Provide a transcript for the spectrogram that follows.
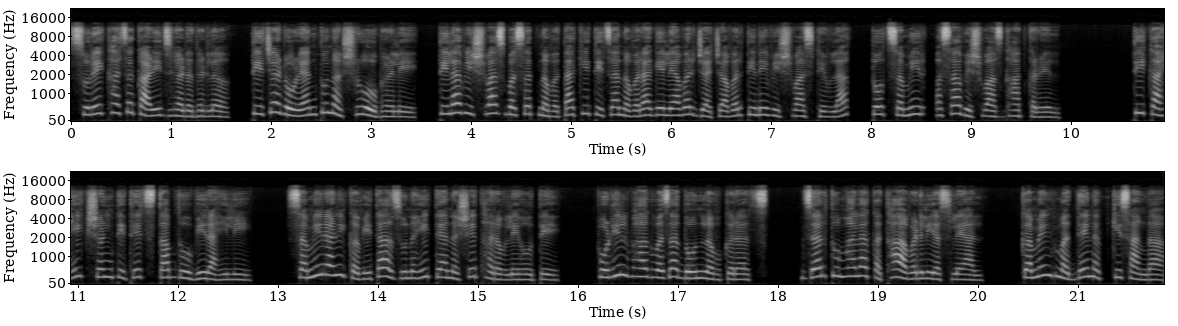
सुरेखाचं काळीज झडधडलं तिच्या डोळ्यांतून अश्रू ओघळले. तिला विश्वास बसत नव्हता की तिचा नवरा गेल्यावर ज्याच्यावर तिने विश्वास ठेवला तोच समीर असा विश्वासघात करेल. ती काही क्षण तिथेच स्तब्ध उभी राहिली. समीर आणि कविता अजूनही त्या नशेत हरवले होते. पुढील भाग वजा दोन लवकरच. जर तुम्हाला कथा आवडली असल्याल कमेंटमध्ये नक्की सांगा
